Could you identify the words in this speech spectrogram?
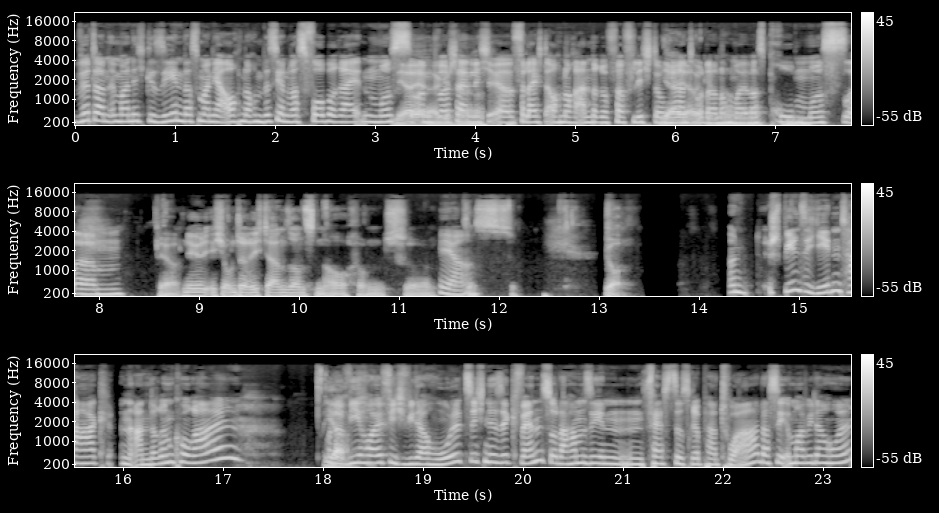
wird dann immer nicht gesehen, dass man ja auch noch ein bisschen was vorbereiten muss ja, und wahrscheinlich genau. äh, vielleicht auch noch andere Verpflichtungen hat oder genau, noch mal was proben muss. Ähm. Ja, nee, ich unterrichte ansonsten auch und äh, ja. das, ja. Und spielen Sie jeden Tag einen anderen Choral? Oder ja. wie häufig wiederholt sich eine Sequenz oder haben Sie ein, ein festes Repertoire, das Sie immer wiederholen?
